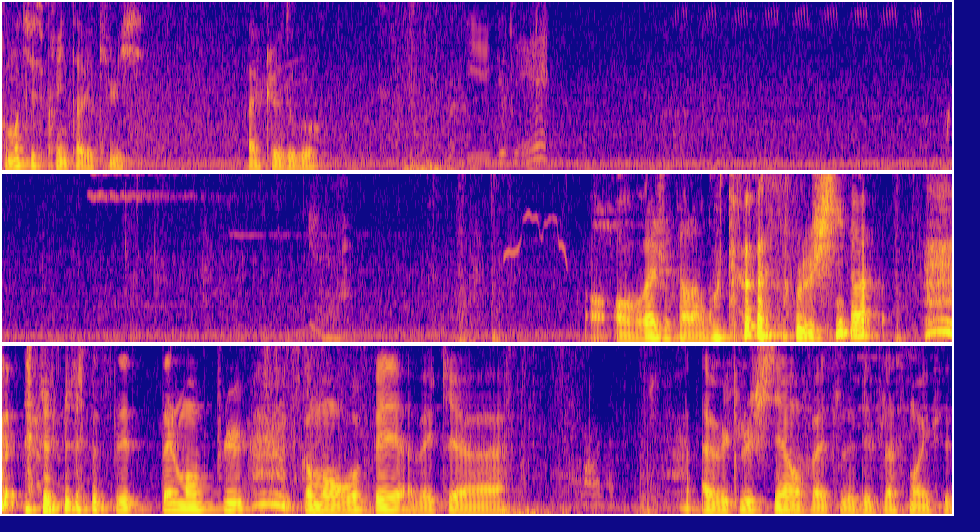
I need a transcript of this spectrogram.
Comment tu sprints avec lui? Avec le dogo? En vrai, je vais faire la route sans le chien. je sais tellement plus comment on refait avec, euh, avec le chien, en fait, le déplacement, etc.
